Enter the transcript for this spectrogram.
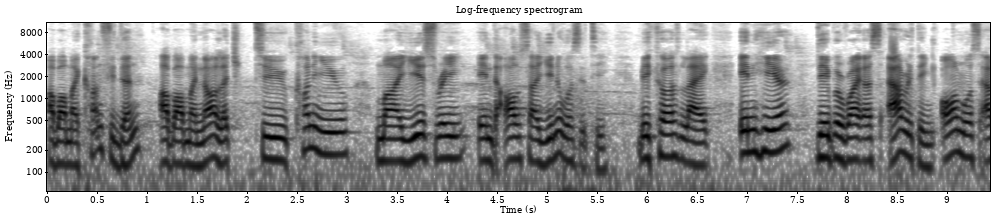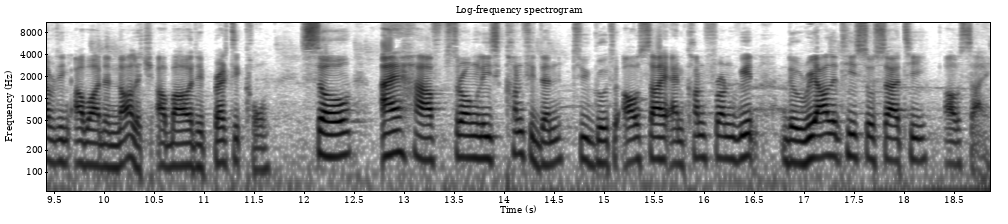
about my confidence, about my knowledge to continue my year three in the outside university. Because like in here, they provide us everything, almost everything about the knowledge, about the practical. So I have strongly confident to go to outside and confront with the reality society outside.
